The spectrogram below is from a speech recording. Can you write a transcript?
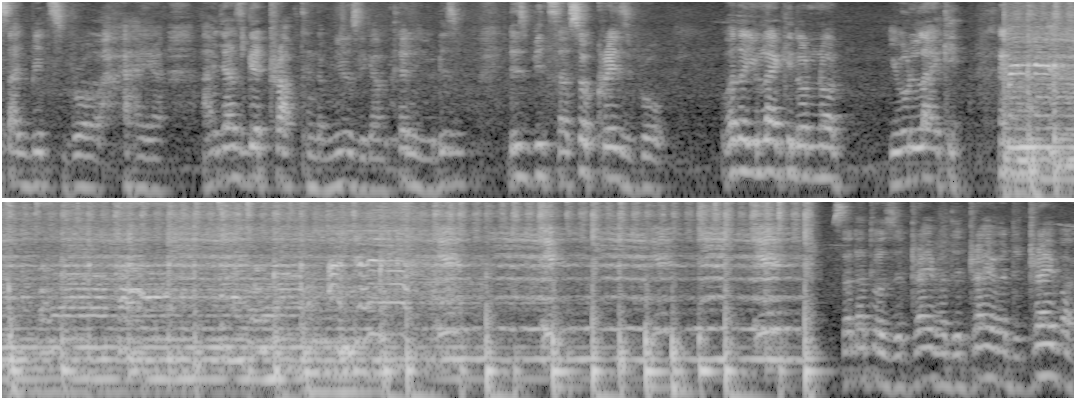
Such beats, bro, I, uh, I just get trapped in the music. I'm telling you, this these beats are so crazy, bro. Whether you like it or not, you will like it. So that was the driver, the driver, the driver.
